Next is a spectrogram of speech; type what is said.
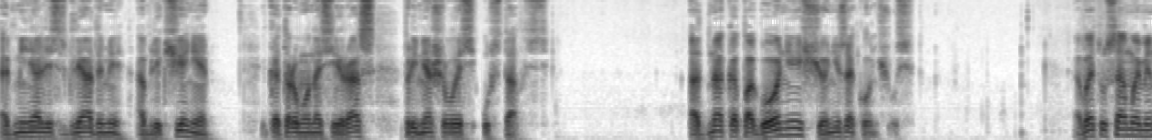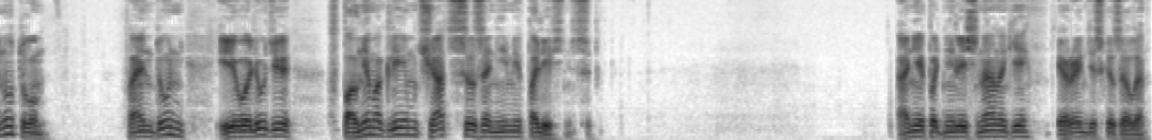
обменялись взглядами облегчения, которому на сей раз примешивалась усталость. Однако погоня еще не закончилась. В эту самую минуту Файндунь и его люди вполне могли мчаться за ними по лестнице. Они поднялись на ноги, и Рэнди сказала,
